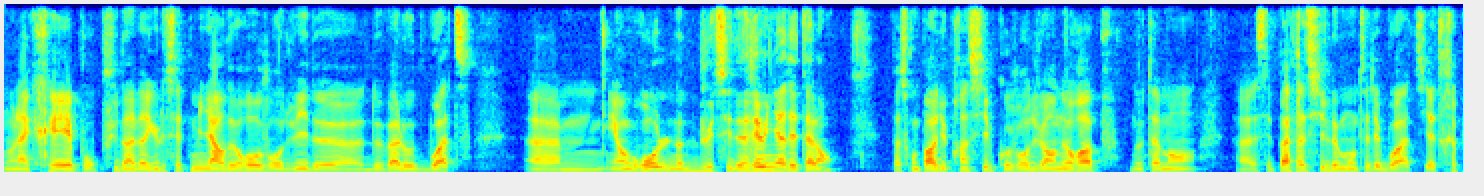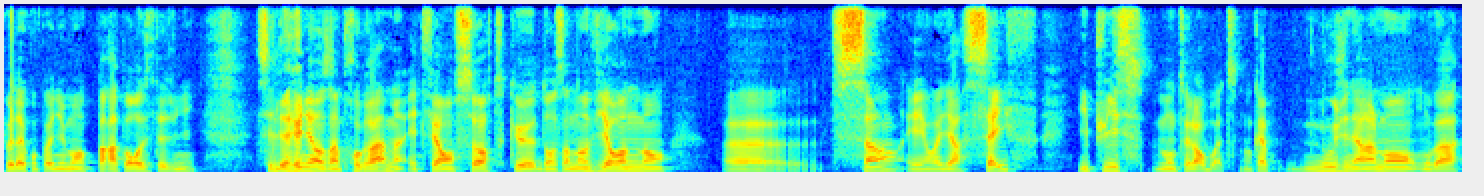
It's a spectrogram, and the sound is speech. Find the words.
on a créé pour plus d'1,7 milliard d'euros aujourd'hui de, de valo de boîte. Euh, et en gros, notre but, c'est de réunir des talents. Parce qu'on part du principe qu'aujourd'hui, en Europe, notamment, euh, c'est pas facile de monter des boîtes. Il y a très peu d'accompagnement par rapport aux États-Unis. C'est de les réunir dans un programme et de faire en sorte que dans un environnement euh, sain et on va dire safe, ils puissent monter leur boîte. Donc, nous, généralement, on va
